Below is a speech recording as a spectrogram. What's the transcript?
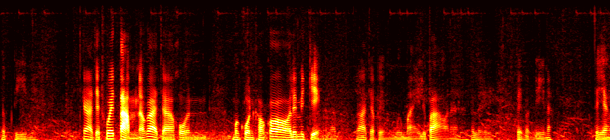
แบบนี้นะก็อาจจะถ้วยต่ำนะก็อาจจะคนบางคนเขาก็เล่นไม่เก่งนะครับก็อาจจะเป็นมือใหม่หรือเปล่านะก็เลยเป็นแบบนี้นะ แต่ยัง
